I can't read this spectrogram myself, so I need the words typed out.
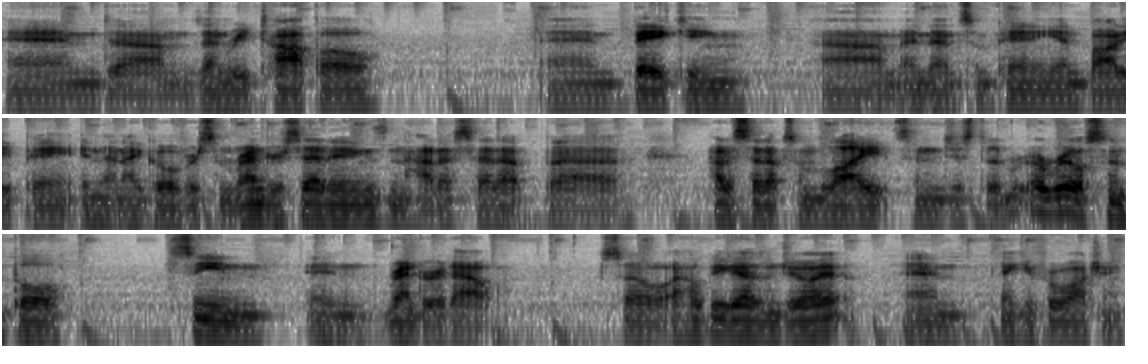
and um, then retopo and baking um, and then some painting in Bodypaint. And then I go over some render settings and how to set up uh, how to set up some lights and just a, a real simple scene and render it out. So I hope you guys enjoy it and thank you for watching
